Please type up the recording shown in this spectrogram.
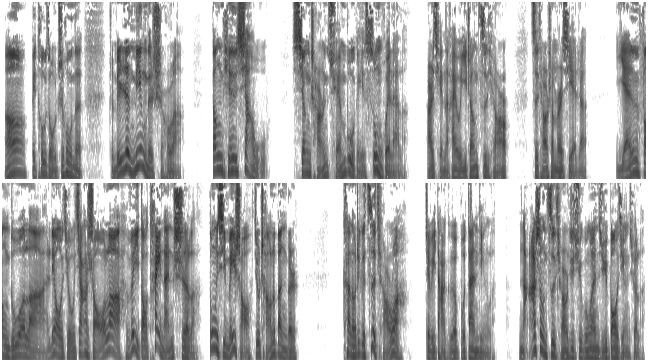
啊。被偷走之后呢，准备认命的时候啊，当天下午。香肠全部给送回来了，而且呢，还有一张字条，字条上面写着：“盐放多了，料酒加少了，味道太难吃了，东西没少，就尝了半根看到这个字条啊，这位大哥不淡定了，拿上字条就去公安局报警去了。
